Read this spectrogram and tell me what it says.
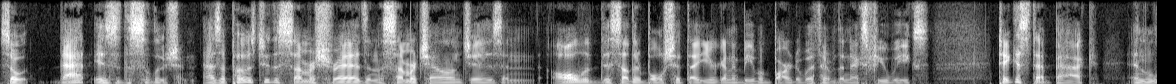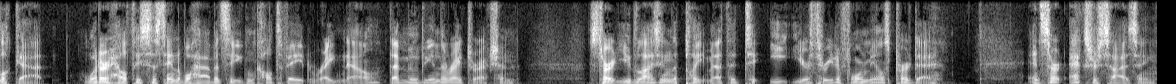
So that is the solution, as opposed to the summer shreds and the summer challenges and all of this other bullshit that you're going to be bombarded with over the next few weeks. Take a step back and look at what are healthy, sustainable habits that you can cultivate right now that move you in the right direction. Start utilizing the plate method to eat your three to four meals per day. And start exercising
